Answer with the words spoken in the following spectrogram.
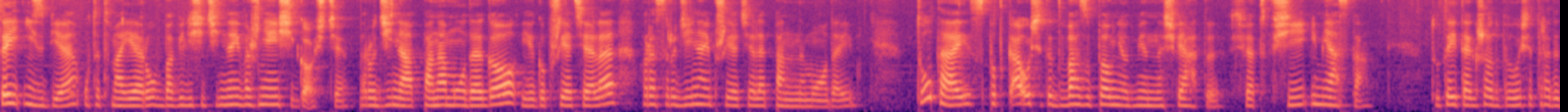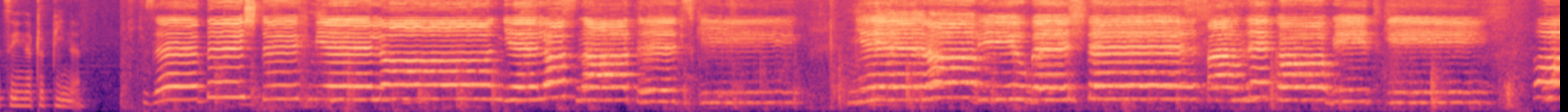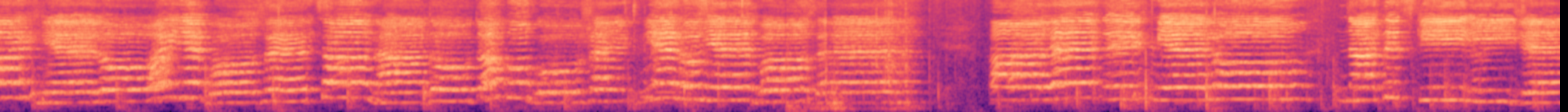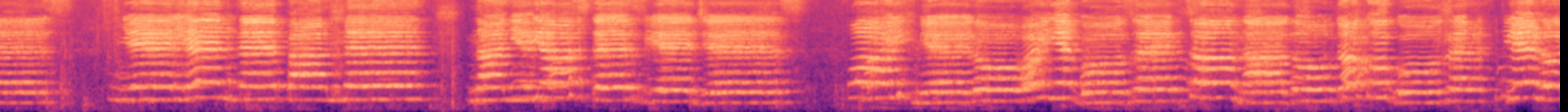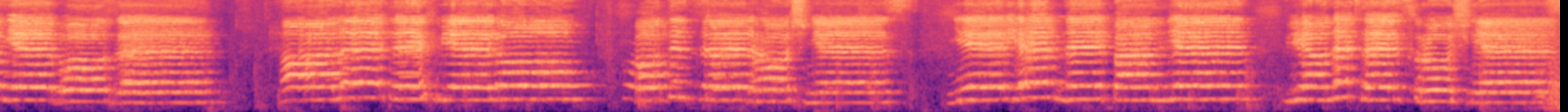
Tej izbie u Tytmajerów bawili się ci najważniejsi goście. Rodzina pana młodego i jego przyjaciele oraz rodzina i przyjaciele panny młodej. Tutaj spotkały się te dwa zupełnie odmienne światy świat wsi i miasta. Tutaj także odbyły się tradycyjne czepiny. Zebyś tych mielon, nie los natycki, nie wionecek schruśniesz.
